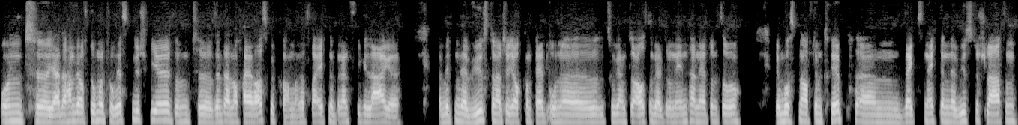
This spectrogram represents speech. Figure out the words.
und äh, ja, da haben wir auf dumme Touristen gespielt und äh, sind da noch herausgekommen. Und das war echt eine brenzlige Lage. Da mitten in der Wüste natürlich auch komplett ohne Zugang zur Außenwelt, ohne Internet und so. Wir mussten auf dem Trip ähm, sechs Nächte in der Wüste schlafen,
